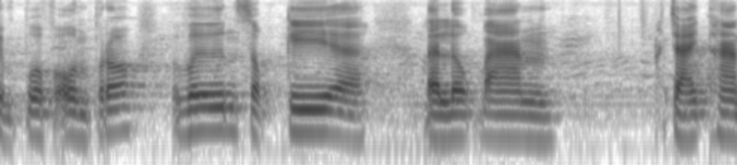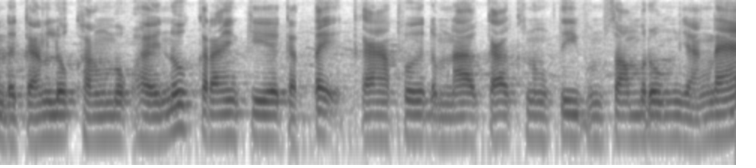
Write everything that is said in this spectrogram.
ចំពោះប្អូនប្រុសវឿនសុគាដែលលោកបាន ចែកឋានទៅកាន់លោកខាងមុខហើយនោះក្រែងជាកតិការធ្វើដំណើរកើតក្នុងទីបំសំរុំយ៉ាងណា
